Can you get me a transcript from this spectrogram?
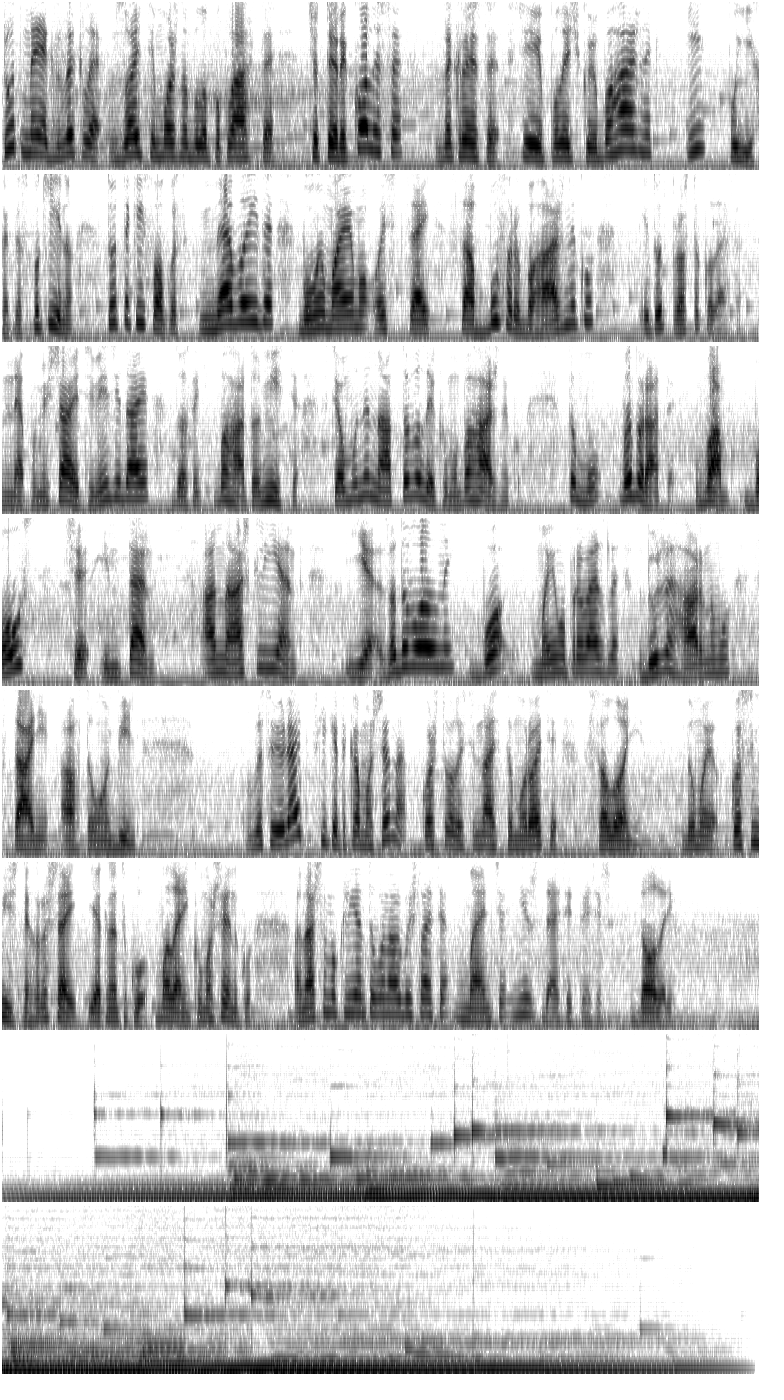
Тут ми, як звикли, в Зойці можна було покласти 4 колеса, закрити всією поличкою багажник і поїхати спокійно. Тут такий фокус не вийде, бо ми маємо ось цей сабвуфер в багажнику, і тут просто колеса не поміщаються. Він з'їдає досить багато місця в цьому не надто великому багажнику. Тому вибирати вам Bose чи Intense. А наш клієнт є задоволений, бо ми йому привезли в дуже гарному стані автомобіль. Ви собі уявляєте, скільки така машина коштувала в 2017 році в салоні? Думаю, космічних грошей, як на таку маленьку машинку. А нашому клієнту вона обійшлася менше, ніж 10 тисяч доларів.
